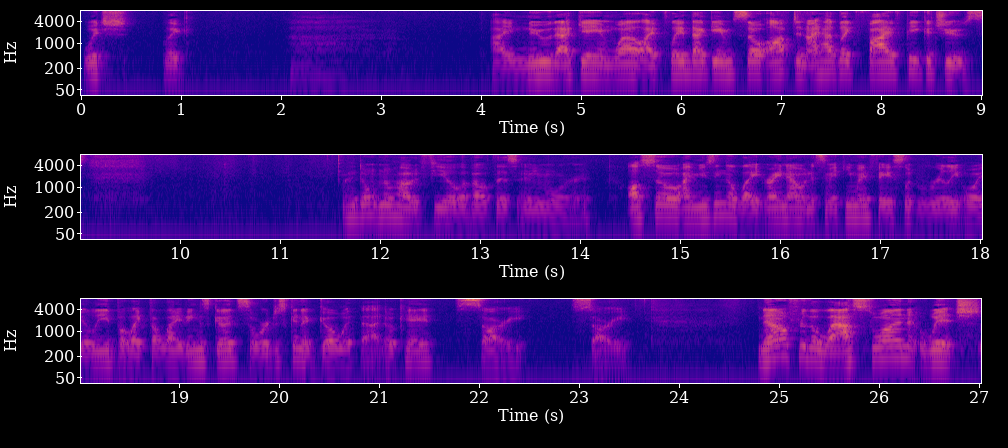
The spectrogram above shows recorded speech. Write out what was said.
Which like I knew that game well. I played that game so often. I had like five Pikachus. I don't know how to feel about this anymore. Also, I'm using a light right now and it's making my face look really oily, but like the lighting's good, so we're just gonna go with that, okay? Sorry. Sorry. Now for the last one, which,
